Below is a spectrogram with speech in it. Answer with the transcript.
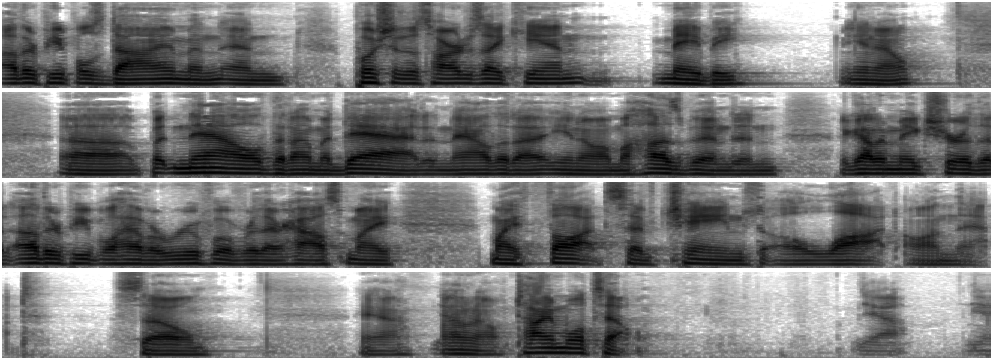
other people's dime and and push it as hard as I can? Maybe, you know. Uh, but now that I'm a dad and now that I, you know, I'm a husband and I got to make sure that other people have a roof over their house, my my thoughts have changed a lot on that. So, yeah, yeah. I don't know. Time will tell. Yeah, yeah.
